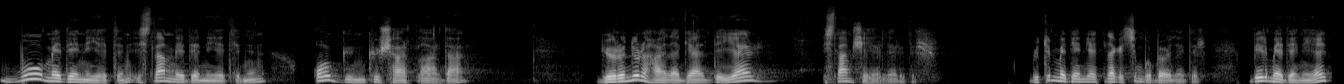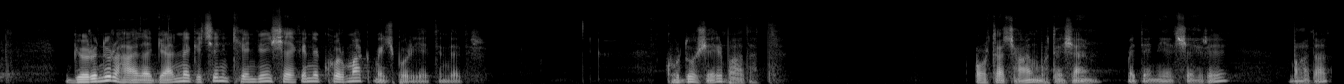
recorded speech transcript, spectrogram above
Bu medeniyetin, İslam medeniyetinin o günkü şartlarda görünür hale geldiği yer İslam şehirleridir. Bütün medeniyetler için bu böyledir. Bir medeniyet görünür hale gelmek için kendinin şehrini kurmak mecburiyetindedir. Kurduğu şehir Bağdat. Orta Çağ'ın muhteşem medeniyet şehri Bağdat.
